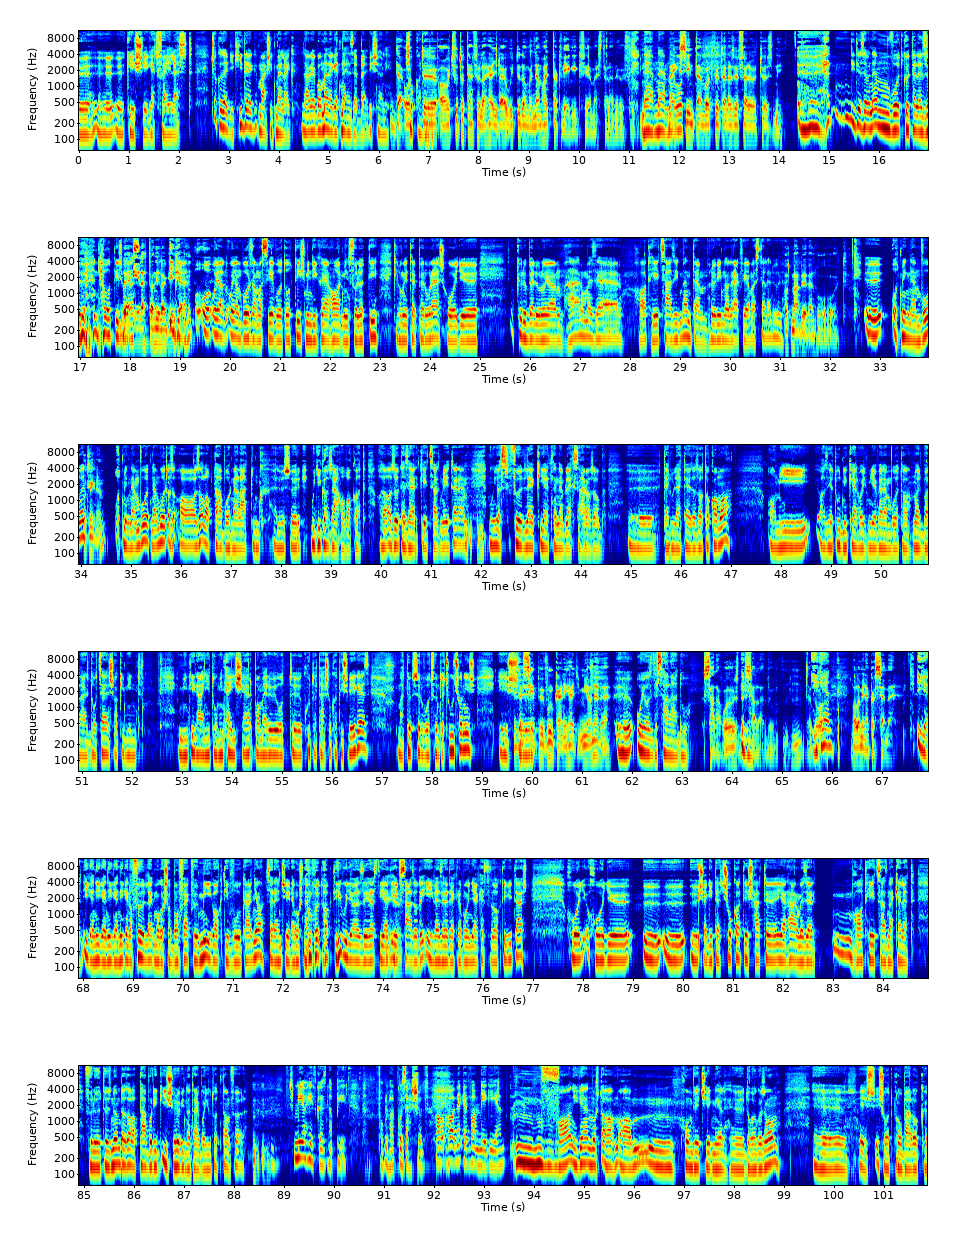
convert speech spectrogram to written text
készséget fejleszt. Csak az egyik hideg, másik meleg. Zárójában a meleget nehezebb elviselni. De Sokkal ott, nehezebb. ahogy futottál fel a hegyre, úgy tudom, hogy nem hagytak végig félmeztelenül futni. Nem, nem. Melyik nem, szinten volt kötelező felöltözni? Hát idézőben nem volt kötelező, de ott is de olyan... élettanilag igen. igen. Olyan, olyan borzalmas szél volt ott is, mindig olyan 30 fölötti kilométer per órás, hogy körülbelül olyan 3000 6-700-ig mentem, rövid nadrág félmeztelenül. Ott már bőven hó volt. Ö, ott még nem volt. Ott még nem? Ott még nem volt, nem volt. Az, az alaptábornál láttunk először úgy igazán havakat, az 5200 méteren. Uh-huh. Úgy az föld legkietlenebb, legszárazabb ö, területe ez az Atakama ami azért tudni kell, hogy ugye velem volt a Nagy Balázs docens, aki mint mint irányító, mint helyi serpa, mert ő ott kutatásokat is végez. Már többször volt fönt a csúcson is. És, Ez egy szép vulkáni hegy, mi a neve? Oyoz de Salado. Oyoz de Salado. Uh-huh. Tehát Igen. Valaminek a szeme. Igen, igen, igen, igen, igen, a föld legmagasabban fekvő, még aktív vulkánja, szerencsére most nem volt aktív, ugye azért ezt ilyen igen. évszázad, évezredekre mondják ezt az aktivitást, hogy, hogy ő, ő, ő segített sokat, és hát ilyen 3000 6-700-nál kellett fölöltöznöm, de az alaptáborig is rövidnadrágban jutottam föl. És mi a hétköznapi foglalkozásod, ha, ha neked van még ilyen? Mm, van, igen. Most a, a mm, honvédségnél dolgozom, és, és ott próbálok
